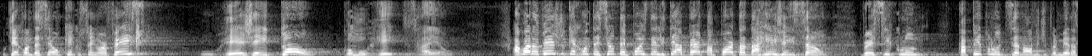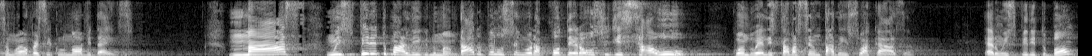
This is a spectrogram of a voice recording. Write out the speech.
o que aconteceu? O que, que o Senhor fez? O rejeitou como rei de Israel. Agora veja o que aconteceu depois dele ter aberto a porta da rejeição. Versículo, capítulo 19 de 1 Samuel, versículo 9 e 10. Mas um espírito maligno mandado pelo Senhor apoderou-se de Saul quando ele estava sentado em sua casa? Era um espírito bom?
